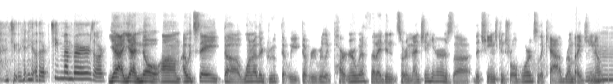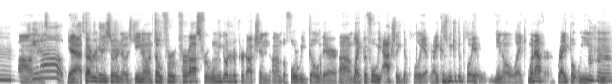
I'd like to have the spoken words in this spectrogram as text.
to any other team members or? Yeah, yeah, no. Um, I would say the one other group that we that we really partner with that I didn't sort of mention here is the the change control board, so the cab run by Gino. Mm, Um, Gino. so- yeah, so everybody sort of knows Gino, and so for for us, for when we go to production, um, before we go there, um, like before we actually deploy it, right? Because we could deploy it, you know, like whenever, right? But we, Mhm.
